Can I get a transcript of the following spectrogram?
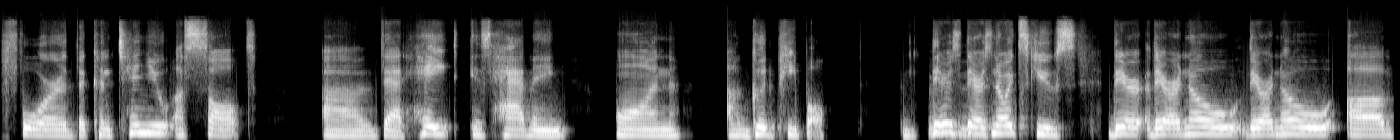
for the continued assault uh, that hate is having on uh, good people. There's mm-hmm. there's no excuse. There there are no there are no um,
